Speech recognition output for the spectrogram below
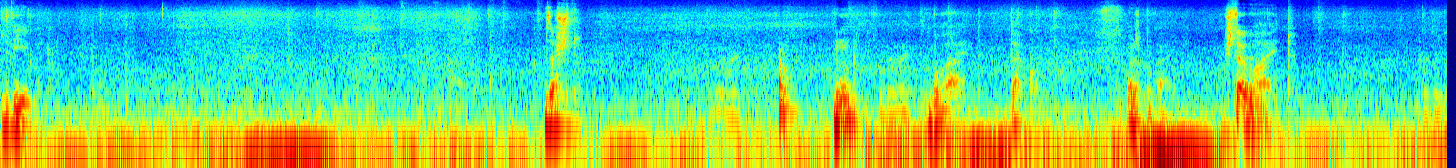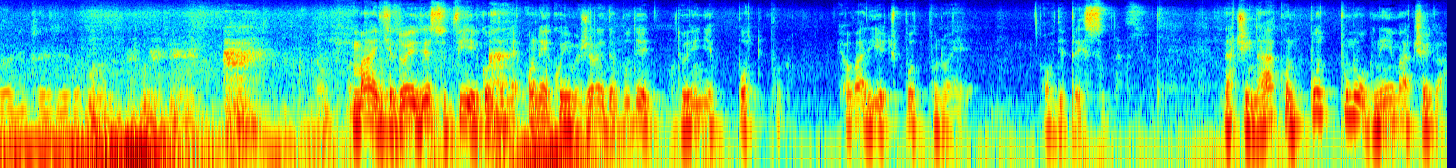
dvije godine. Zašto? Hm? Bogajet. Tako. Baš zbog ajeta. Šta je u ajetu? Majke doje djecu dvije godine. One kojima žele da bude dojenje potpuno. E ova riječ potpuno je ovdje presudna. Znači, nakon potpunog nema čega.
